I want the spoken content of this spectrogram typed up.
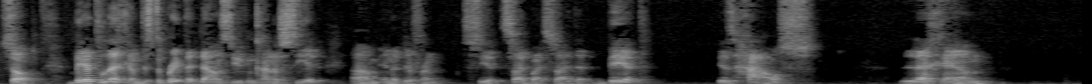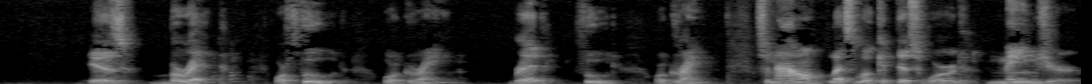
So, Beit Lechem, just to break that down so you can kind of see it um, in a different, see it side by side, that Beit is house. Lechem is bread or food or grain. Bread, food, or grain. So now let's look at this word manger.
